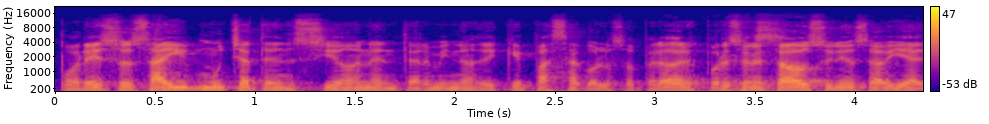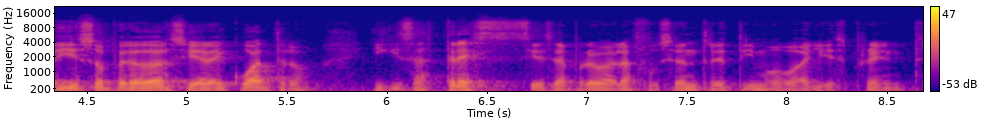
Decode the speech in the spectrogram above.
por eso hay mucha tensión en términos de qué pasa con los operadores. Por eso en Estados Unidos había 10 operadores y ahora hay 4. Y quizás 3 si se aprueba la fusión entre T-Mobile y Sprint.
